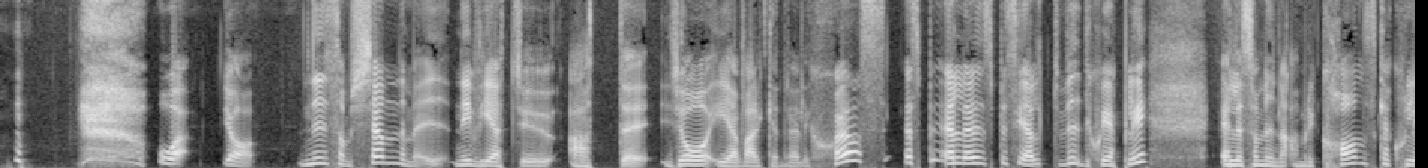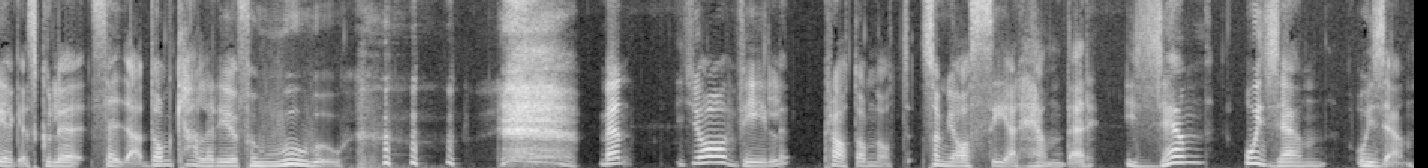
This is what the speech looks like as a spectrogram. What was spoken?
och ja, ni som känner mig, ni vet ju att Eh, jag är varken religiös eller speciellt vidskeplig. Eller som mina amerikanska kollegor skulle säga, de kallar det ju för woo-woo. Men jag vill prata om något som jag ser händer igen och igen och igen.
